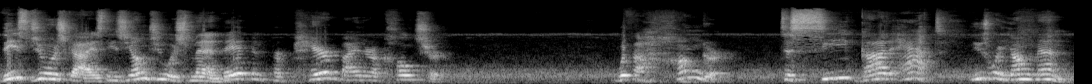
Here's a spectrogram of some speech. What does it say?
These Jewish guys, these young Jewish men, they had been prepared by their culture with a hunger to see God act. These were young men.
